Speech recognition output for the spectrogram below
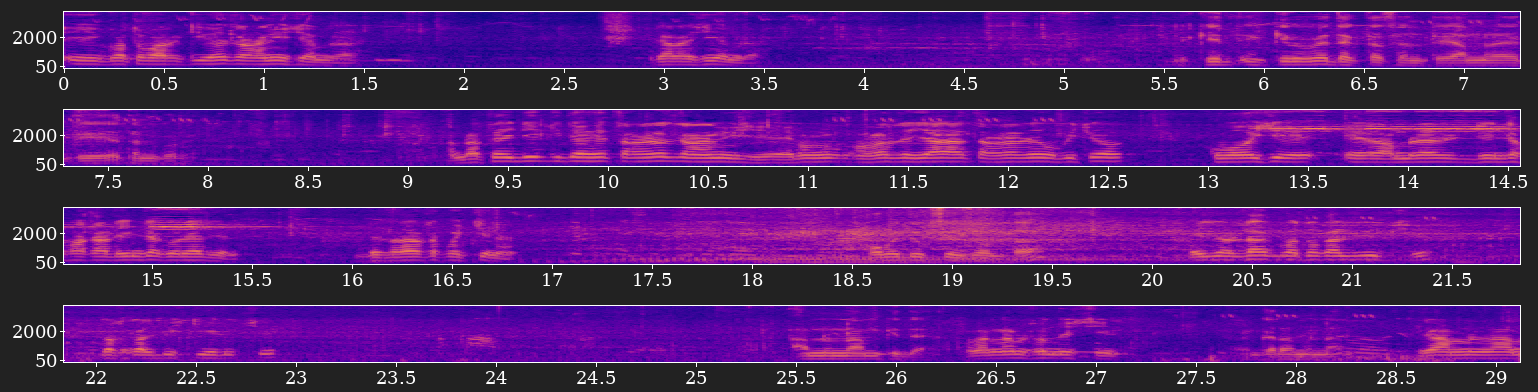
এই গতবার কী হয় জানিয়েছি আমরা। জানাইছি আমরা। কি কীভাবে দেখতেছেন তো আমরা এটি এতেন করে। আমরা তো এটি কী হয় তারা জানিয়েছি এবং আমরা যা তারা অফিসেও কোয়া হয়েছে আমরা দিনটা ফাঁকা দিনটা করে দেন। তারা তো করছে না। কবে ঢুকছে এই জলটা? এই জলটা গতকাল দিচ্ছে গতকাল বৃষ্টি দিচ্ছে আপনার নাম কি দেয় আমার নাম সন্দেশ গ্রামের নাম? গ্রামের নাম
